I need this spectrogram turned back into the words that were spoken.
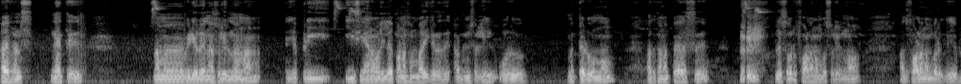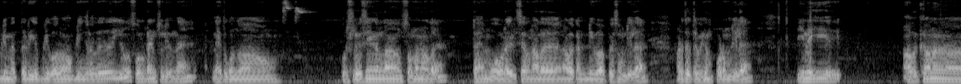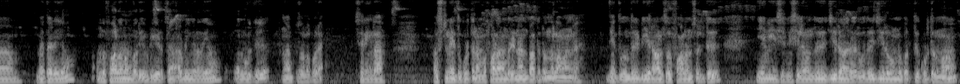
ஹாய் ஃப்ரெண்ட்ஸ் நேற்று நம்ம வீடியோவில் என்ன சொல்லியிருந்தோம்னா எப்படி ஈஸியான வழியில் பணம் சம்பாதிக்கிறது அப்படின்னு சொல்லி ஒரு மெத்தடு ஒன்றும் அதுக்கான பேஸு ப்ளஸ் ஒரு ஃபாலோ நம்பர் சொல்லியிருந்தோம். அது ஃபாலோ நம்பருக்கு எப்படி மெத்தடு எப்படி வரும் அப்படிங்கிறதையும் சொல்கிறேன்னு சொல்லியிருந்தேன். நேற்று கொஞ்சம் ஒரு சில விஷயங்கள்லாம் சொன்னனால டைம் ஓவர் ஆயிடுச்சு. அதனால் என்னால் கண்டினியூவாக பேச முடியல. அடுத்தடுத்த வீடியோ போட முடியல. இன்றைக்கி அதுக்கான மெத்தடையும் அந்த ஃபாலோ நம்பர் எப்படி எடுத்தேன் அப்படிங்கிறதையும் உங்களுக்கு நான் இப்போ சொல்ல போகிறேன் சரிங்களா? ஃபஸ்ட்டு நேற்று கொடுத்த நம்ம ஃபாலோ நம்பர் என்னன்னு பார்த்துட்டு வந்துடலாம் வாங்க. நேற்று வந்து டியர் ஆல்சோ ஃபாலோன்னு சொல்லிட்டு ஏபிஎஸ்சிபிசியில் வந்து ஜீரோ ஆறு அறுபது ஜீரோ ஒன்று பத்து கொடுத்துருந்தோம்.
